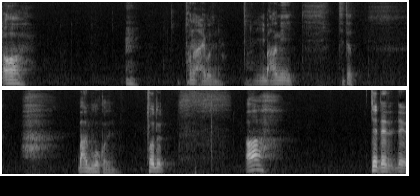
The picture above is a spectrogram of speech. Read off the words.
어, 저는 알거든요. 이 마음이 진짜 하, 마음 무겁거든요. 저도 아, 제내내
